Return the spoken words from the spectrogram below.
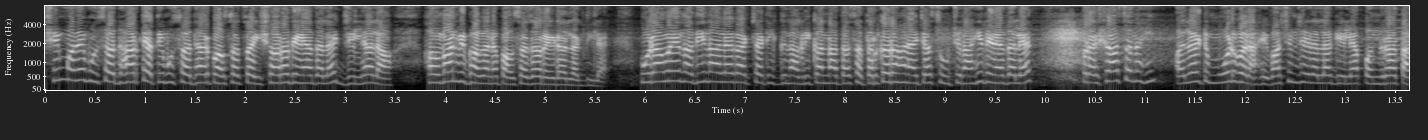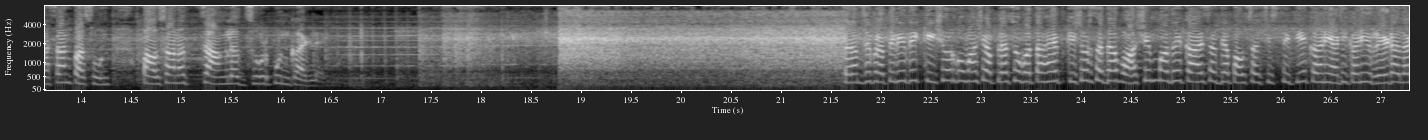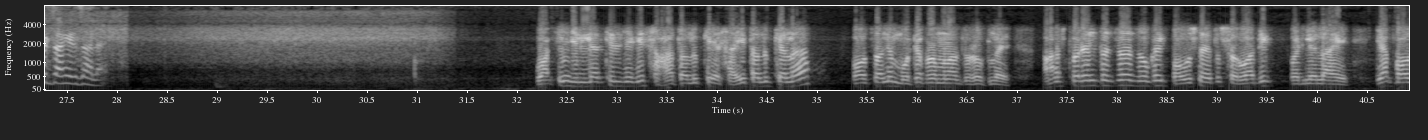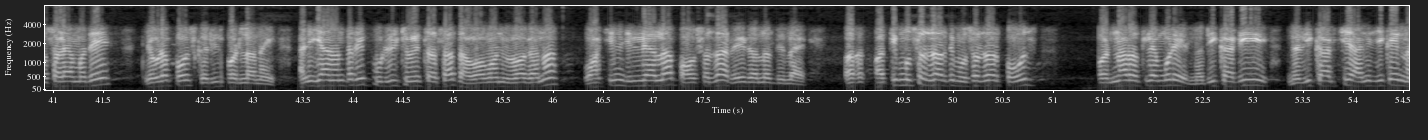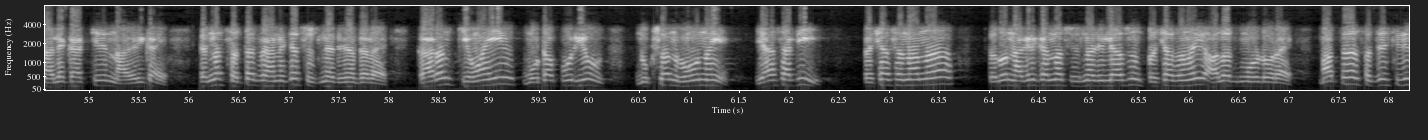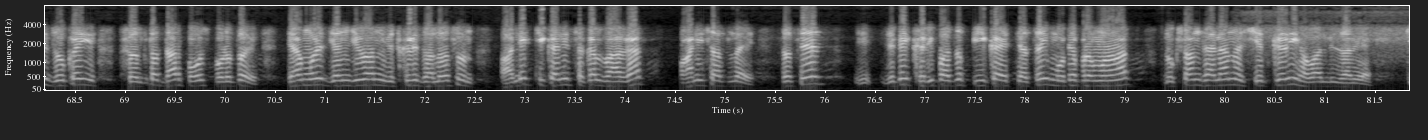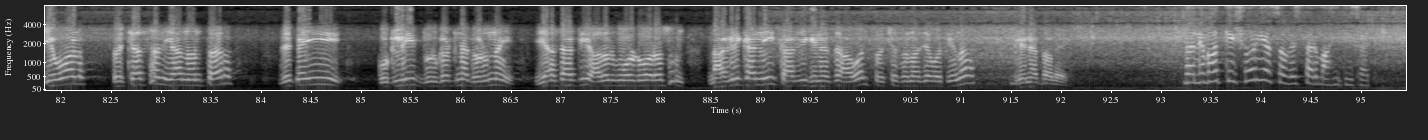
वाशिममध्ये मुसळधार ते अतिमुसळधार पावसाचा इशारा देण्यात आलाय. जिल्ह्याला हवामान विभागानं पावसाचा रेड अलर्ट दिलाय. पुरामुळे नदी नाल्याकाठच्या ठिक नागरिकांना आता सतर्क राहण्याच्या सूचनाही देण्यात आल्या आहेत प्रशासनही अलर्ट मोडवर आहे. वाशिम जिल्ह्याला गेल्या पंधरा तासांपासून पावसानं चांगलं झोडपून काढलंय. तर आमचे प्रतिनिधी किशोर गोमाशी आपल्यासोबत आहेत. किशोर सध्या वाशिममध्ये काय सध्या पावसाची स्थिती आहे? कारण या ठिकाणी रेड अलर्ट जाहीर झालाय. वाशिम जिल्ह्यातील जे काही सहा तालुके आहे सहाही तालुक्याला पावसाने मोठ्या प्रमाणात झोडपलाय. आजपर्यंतचा जो काही पाऊस आहे तो सर्वाधिक पडलेला आहे. या पावसाळ्यामध्ये एवढा पाऊस कधीच पडला नाही. आणि यानंतरही पुढील चोवीस तासात हवामान विभागानं वाशिम जिल्ह्याला पावसाचा रेड अलर्ट दिलाय. अ- अतिमुसळधार ते मुसळधार पाऊस पडणार असल्यामुळे नदीकाठी नदीकाठचे आणि जे काही नाल्याकाठचे नागरिक आहे त्यांना सतर्क राहण्याच्या सूचना देण्यात आल्या आहे कारण केव्हाही मोठा पूर येऊन नुकसान होऊ नये यासाठी प्रशासनानं सर्व नागरिकांना सूचना दिल्या असून प्रशासनही अलर्ट मोडवर आहे. मात्र सद्यस्थितीत जो काही संततधार पाऊस पडतोय त्यामुळे जनजीवन विस्कळीत झालं असून अनेक ठिकाणी सकल भागात पाणी साचलंय. तसेच जे काही खरीपाचं पीक आहे त्याचंही मोठ्या प्रमाणात नुकसान झाल्यानं शेतकरी हवाली झाले आहे. केवळ प्रशासन यानंतर जे काही कुठलीही दुर्घटना घडू नये. यासाठी अलर्ट मोडवर असून नागरिकांनी काळजी घेण्याचं आवाहन प्रशासनाच्या वतीनं घेण्यात आलंय. धन्यवाद किशोर या सविस्तर माहितीसाठी.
